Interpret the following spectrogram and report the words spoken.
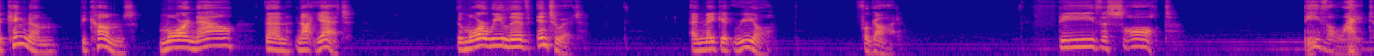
the kingdom becomes more now than not yet, the more we live into it and make it real for God. Be the salt. Be the light.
